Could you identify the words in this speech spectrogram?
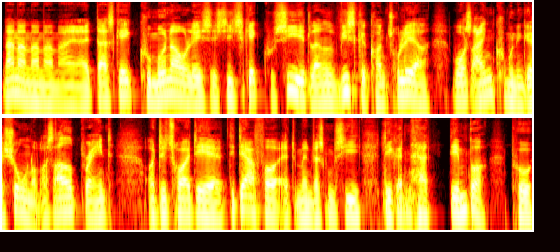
nej, nej, nej, nej, nej, der skal ikke kunne mundaflæses, I skal ikke kunne sige et eller andet, vi skal kontrollere vores egen kommunikation og vores eget brand. Og det tror jeg, det er, det er derfor, at man, hvad skal man sige, lægger den her dæmper på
